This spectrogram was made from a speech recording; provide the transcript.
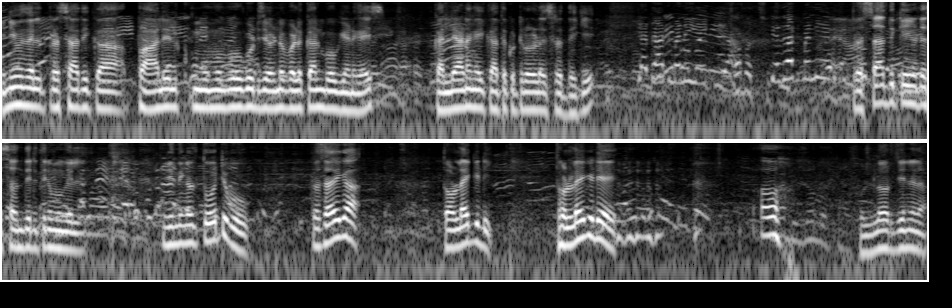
ഇനി മുതൽ പ്രസാദിക്ക പാലിൽ കുങ്കുമപ്പൂ കുടിച്ചുകൊണ്ട് വെളുക്കാൻ പോവുകയാണ് ഗൈസ് കല്യാണം കഴിക്കാത്ത കുട്ടികളുടെ ശ്രദ്ധയ്ക്ക്. പ്രസാദിക്കയുടെ സൗന്ദര്യത്തിന് മുകളിൽ ഇനി നിങ്ങൾ തോറ്റുപോകും. പ്രസാദിക തൊള്ളേക്കിടി. തൊള്ളേക്കിടിയായി. ഓ ഫുൾ ഒറിജിനലാ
